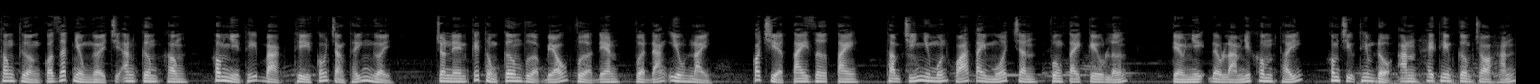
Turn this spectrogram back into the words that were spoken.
Thông thường có rất nhiều người chỉ ăn cơm không, không nhìn thấy bạc thì cũng chẳng thấy người, cho nên cái thùng cơm vừa béo vừa đen vừa đáng yêu này, có chìa tay giơ tay, thậm chí như muốn khóa tay múa chân, vung tay kêu lớn, tiểu nhị đều làm như không thấy, không chịu thêm đồ ăn hay thêm cơm cho hắn.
